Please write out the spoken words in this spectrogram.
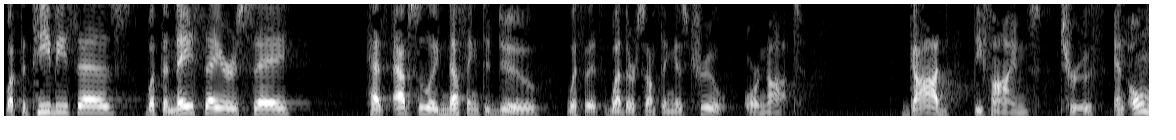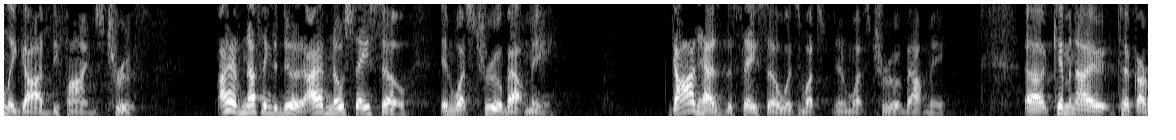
what the TV says, what the naysayers say, has absolutely nothing to do with it, whether something is true or not. God defines truth, and only God defines truth. I have nothing to do with it. I have no say so in what's true about me. God has the say so in what's true about me. Uh, Kim and I took our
